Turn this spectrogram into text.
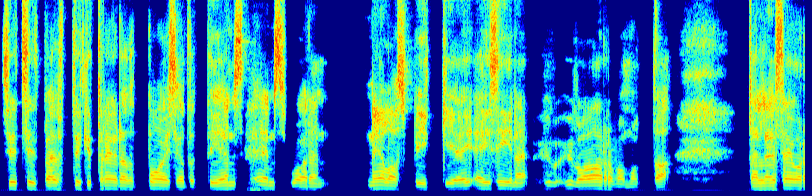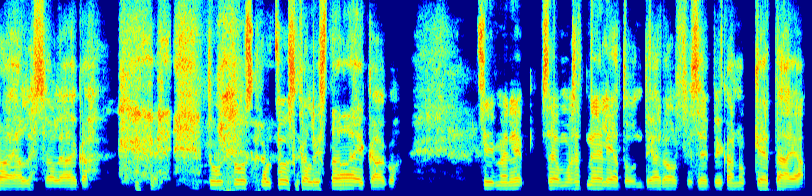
sitten siitä päätettiinkin treidata pois ja otettiin ens, ensi vuoden nelospikki, ei, ei siinä hy, hyvä arvo, mutta tälle seuraajalle se oli aika tuskallista aikaa, kun siinä meni semmoiset neljä tuntia, Dolphins ei pikannut ketään ja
